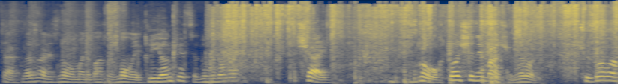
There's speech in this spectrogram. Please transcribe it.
Так, на жаль, знову у мене багато нової клійонки, це дуже добре. Чай. Знову, хто ще не бачив, народ. Чудова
